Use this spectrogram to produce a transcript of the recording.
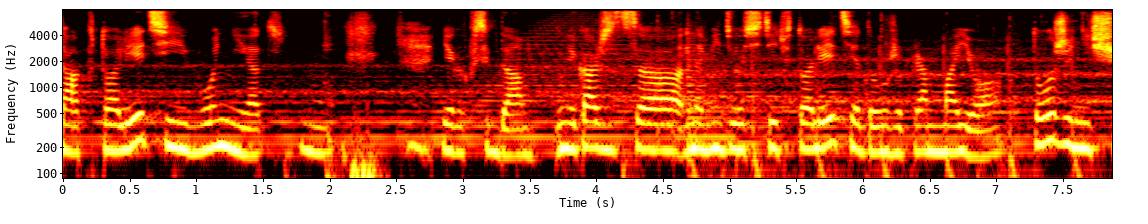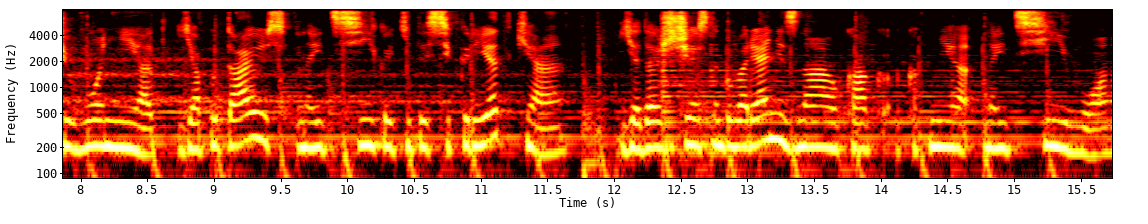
Так, в туалете его нет. Ну, я как всегда. Мне кажется, на видео сидеть в туалете это уже прям мое. Тоже ничего нет. Я пытаюсь найти какие-то секретки, я даже, честно говоря, не знаю, как, как мне найти его.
